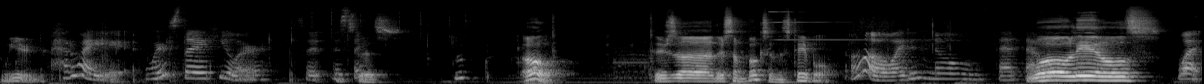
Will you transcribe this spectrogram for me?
Weird. How do I? Where's the healer? Is it this What's thing? this? Oh, there's uh, there's some books in this table. Oh, I didn't know that. that Whoa, Leils! What?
